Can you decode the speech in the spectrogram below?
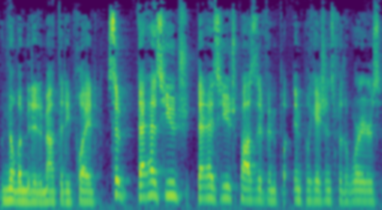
the limited amount that he played. So that has huge that has huge positive impl- implications for the Warriors.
